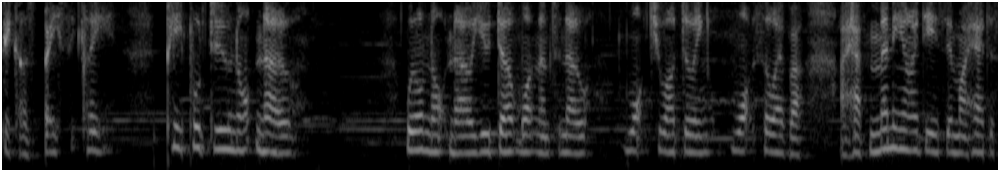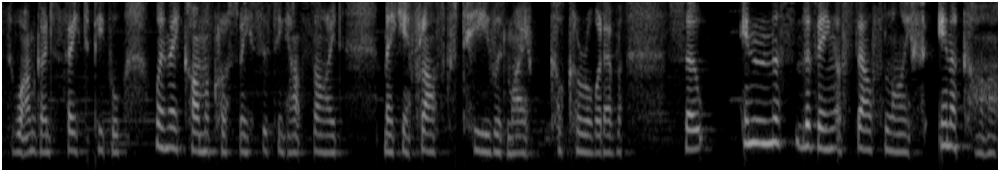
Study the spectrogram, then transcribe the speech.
because basically people do not know, will not know. You don't want them to know what you are doing whatsoever. I have many ideas in my head as to what I'm going to say to people when they come across me sitting outside making a flask of tea with my cooker or whatever. So, in this living of stealth life in a car,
